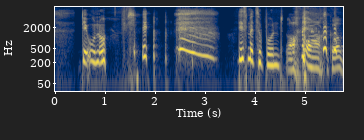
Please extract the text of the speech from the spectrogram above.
Die Uno-Optik. Die ist mir zu bunt. Ach, ach komm.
